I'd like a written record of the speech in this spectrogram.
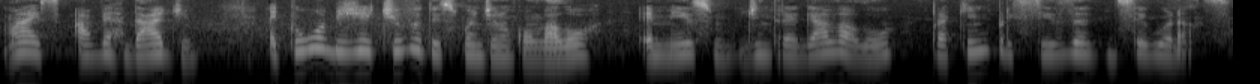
Mas a verdade é que o objetivo do Expandindo com Valor é mesmo de entregar valor para quem precisa de segurança.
